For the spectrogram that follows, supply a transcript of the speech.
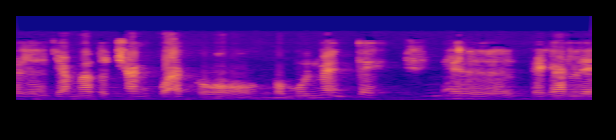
el llamado chancuaco comúnmente, el pegarle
